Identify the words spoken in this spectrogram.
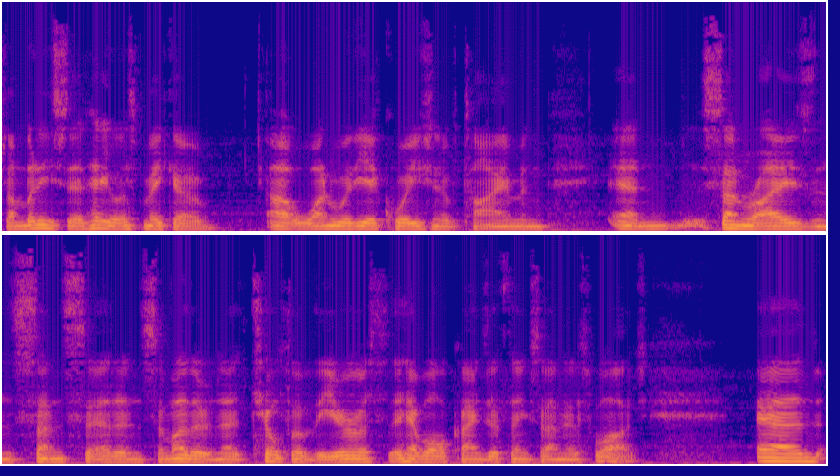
somebody said, hey, let's make a uh, one with the equation of time and and sunrise and sunset and some other and the tilt of the earth. They have all kinds of things on this watch. And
